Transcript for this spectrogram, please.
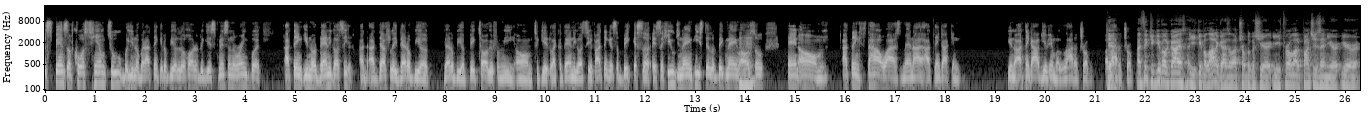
Spence, of course, him too, but you know, but I think it'll be a little harder to get Spence in the ring. But I think you know Danny Garcia. I, I definitely that'll be a that'll be a big target for me um to get like a Danny Garcia. If I think it's a big, it's a it's a huge name. He's still a big name Mhm. also, and um I think style wise, man, I I think I can, you know, I think I'll give him a lot of trouble, a Yeah. lot of trouble. I think you give a guys you give a lot of guys a lot of trouble because you you throw a lot of punches and you're you're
